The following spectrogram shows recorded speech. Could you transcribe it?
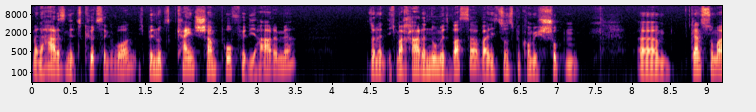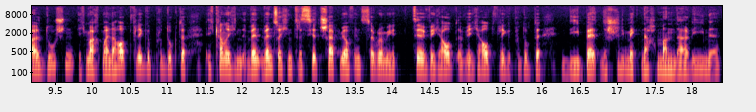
meine Haare sind jetzt kürzer geworden. Ich benutze kein Shampoo für die Haare mehr, sondern ich mache Haare nur mit Wasser, weil ich sonst bekomme ich Schuppen. Ähm, ganz normal duschen. Ich mache meine Hautpflegeprodukte. Ich kann euch, wenn es euch interessiert, schreibt mir auf Instagram. Ich erzähle euch, welche, Haut, welche Hautpflegeprodukte, die, das schmeckt nach Mandarine.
